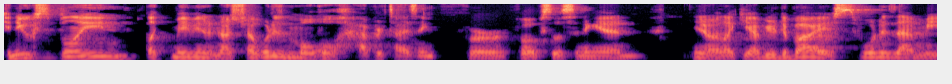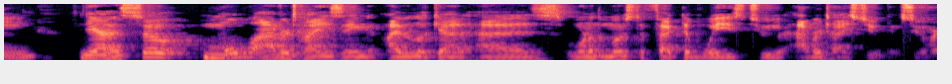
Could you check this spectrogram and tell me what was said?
Can you explain like maybe in a nutshell what is mobile advertising for folks listening in? You know like you have your device what does that mean? Yeah so mobile advertising i look at as one of the most effective ways to advertise to a consumer.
